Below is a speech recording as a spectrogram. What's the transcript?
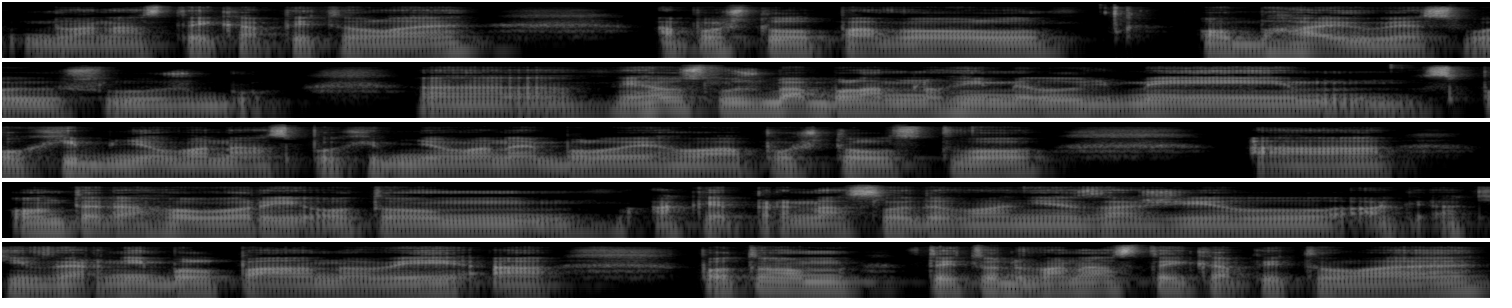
12. kapitole Apoštol Pavol obhajuje svoju službu. Eh, jeho služba bola mnohými ľuďmi spochybňovaná, spochybňované bolo jeho apoštolstvo a on teda hovorí o tom, aké prenasledovanie zažil, aký verný bol pánovi a potom v tejto 12. kapitole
